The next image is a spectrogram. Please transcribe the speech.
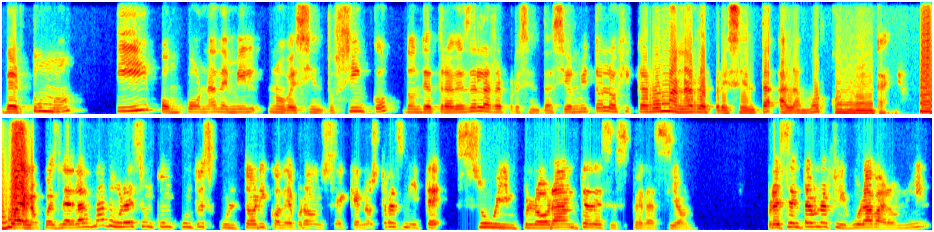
Bertumo, y Pompona de 1905, donde a través de la representación mitológica romana representa al amor como un engaño. Bueno, pues la Edad Madura es un conjunto escultórico de bronce que nos transmite su implorante desesperación. Presenta una figura varonil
